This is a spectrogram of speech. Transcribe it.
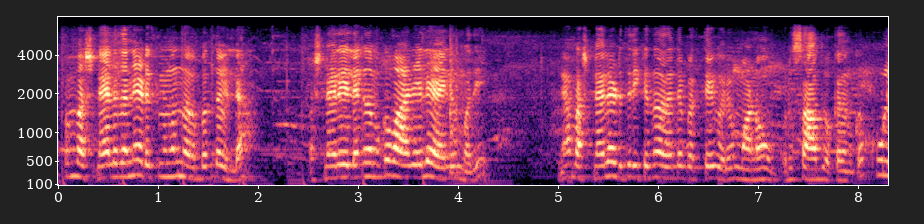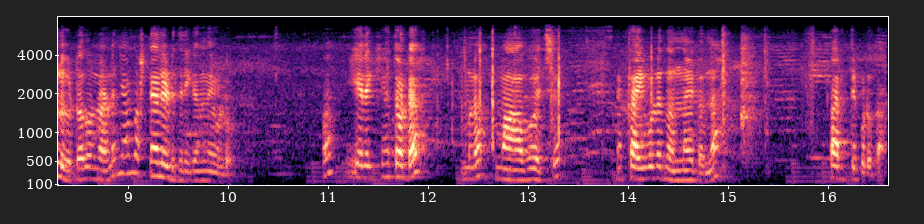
അപ്പം ഭക്ഷണയില തന്നെ എടുക്കണമെന്ന് നിർബന്ധമില്ല. ഭക്ഷണയില ഇല്ലെങ്കിൽ നമുക്ക് വാഴയില ആയാലും മതി. ഞാൻ ഭക്ഷണയില എടുത്തിരിക്കുന്നത് അതിന്റെ പ്രത്യേക ഒരു മണവും ഒരു സ്വാദും ഒക്കെ നമുക്ക് കൂടുതൽ കിട്ടും. അതുകൊണ്ടാണ് ഞാൻ ഭക്ഷണയില എടുത്തിരിക്കുന്നതേ ഉള്ളൂ. അപ്പം ഇലക്കകത്തോട്ട് നമ്മൾ മാവ് വെച്ച് കൈകൊണ്ട് നന്നായിട്ടൊന്ന് പരത്തി കൊടുക്കാം.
